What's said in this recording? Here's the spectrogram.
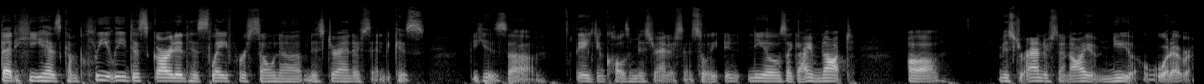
that he has completely discarded his slave persona, Mr. Anderson, because because uh, the agent calls him Mr. Anderson. So Neo's like, I'm not uh, Mr. Anderson, I am Neo, or whatever.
